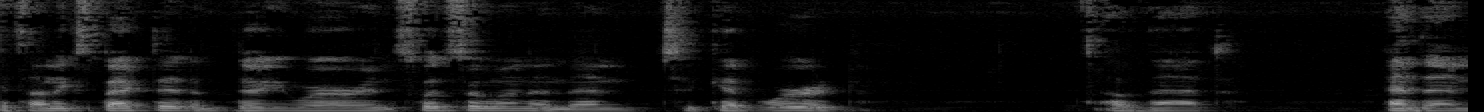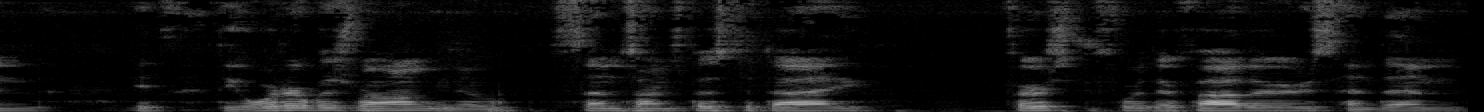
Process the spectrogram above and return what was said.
it's unexpected. And there you were in Switzerland, and then to get word of that, and then it, the order was wrong. You know, sons aren't supposed to die first before their fathers, and then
